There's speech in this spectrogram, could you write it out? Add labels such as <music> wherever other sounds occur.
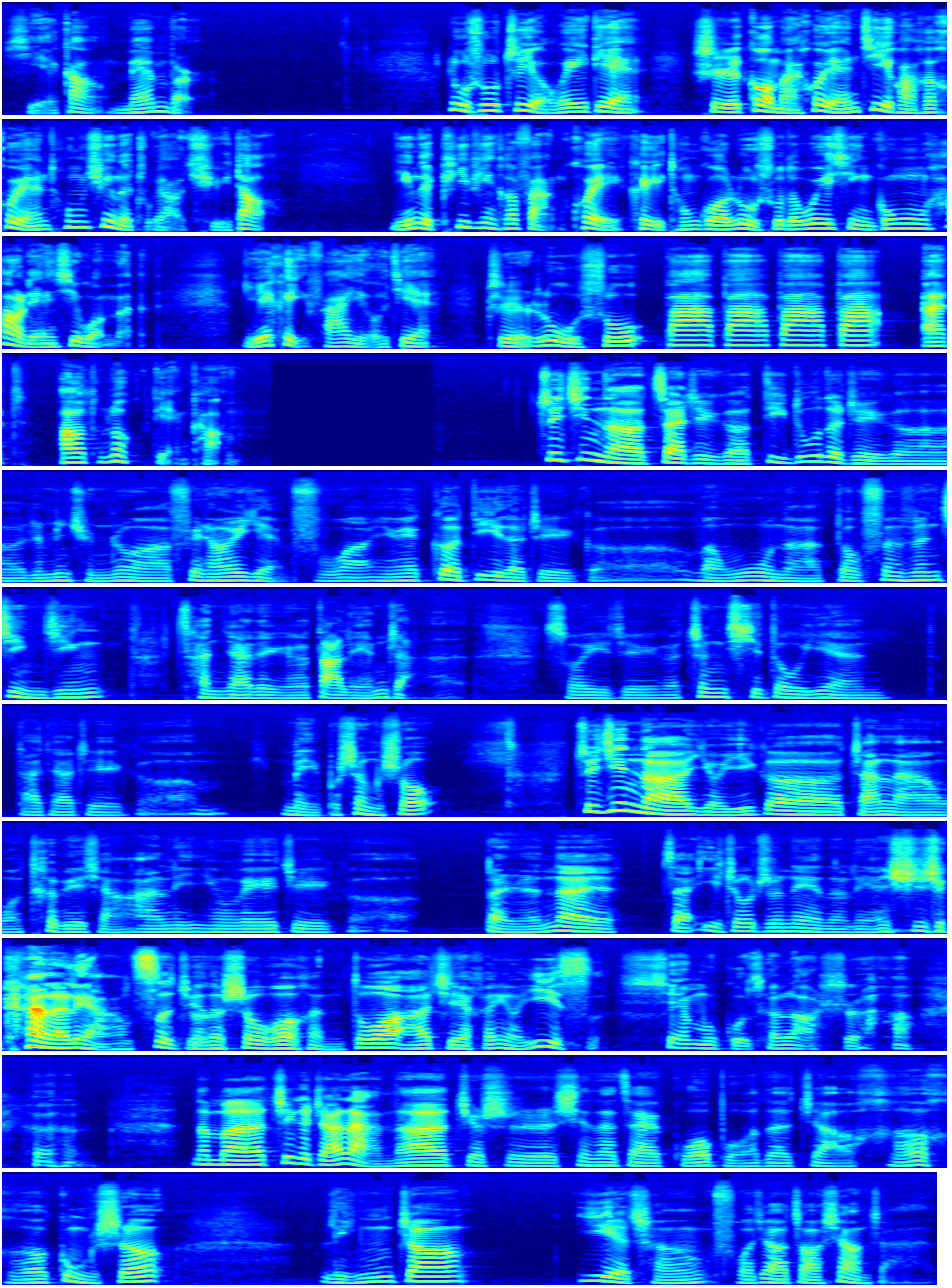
斜杠 member。陆书之友微店是购买会员计划和会员通讯的主要渠道。您的批评和反馈可以通过陆书的微信公众号联系我们，也可以发邮件至陆书八八八八 at outlook 点 com。最近呢，在这个帝都的这个人民群众啊，非常有眼福啊，因为各地的这个文物呢，都纷纷进京参加这个大联展，所以这个争奇斗艳，大家这个美不胜收。最近呢，有一个展览，我特别想安利，因为这个本人呢，在一周之内呢，连续去看了两次，觉得收获很多，而且很有意思。羡慕古村老师啊！<laughs> 那么这个展览呢，就是现在在国博的叫“和合共生”临章邺城佛教照相展。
